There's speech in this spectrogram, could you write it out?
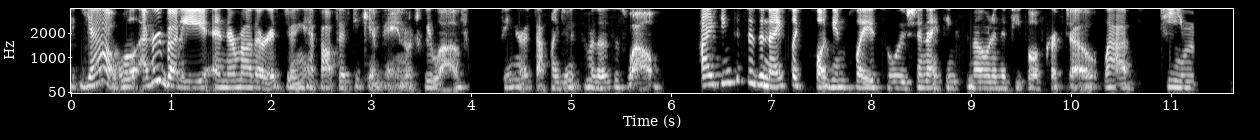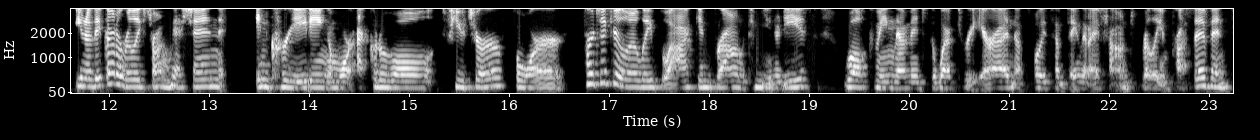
Yeah, well, everybody and their mother is doing a Hip Hop 50 campaign, which we love. Vayner is definitely doing some of those as well. I think this is a nice like plug and play solution. I think Simone and the people of Crypto Labs team, you know, they've got a really strong mission in creating a more equitable future for particularly Black and Brown communities, welcoming them into the Web3 era. And that's always something that I found really impressive. And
